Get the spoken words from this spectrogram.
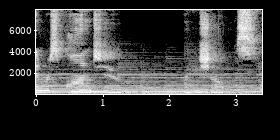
and respond to what you show us.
